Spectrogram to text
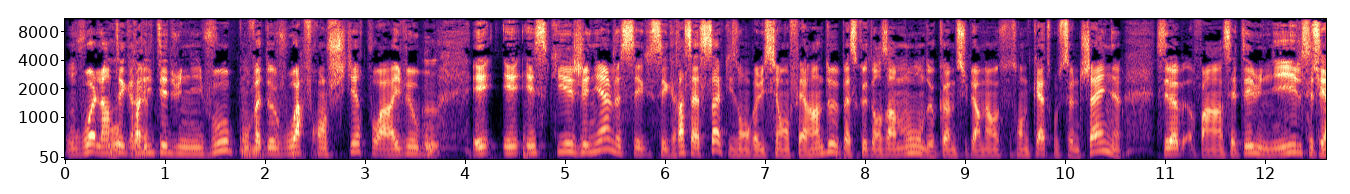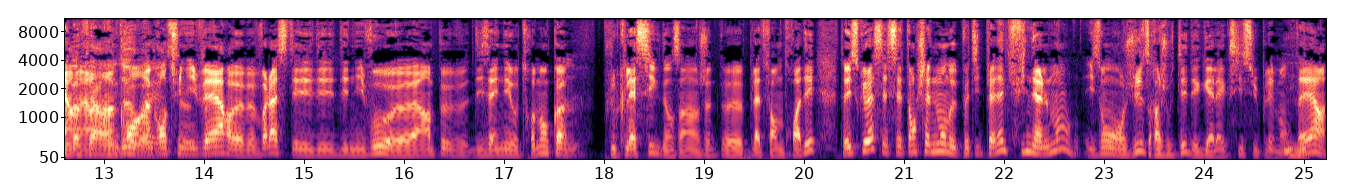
on voit l'intégralité du niveau qu'on va devoir franchir pour arriver au bout. Mhm. et, et et ce qui est génial c'est c'est grâce à ça qu'ils ont réussi à en faire un 2 parce que dans un monde comme Super Mario 64 ou Sunshine c'est enfin c'était une île c'était un, pas faire un un deux, grand un grand univers euh, voilà c'était des, des niveaux euh, un peu designés autrement. Comme Mhm. Plus classique dans un jeu de euh, plateforme 3D. Tandis que là, c'est cet enchaînement de petites planètes. Finalement, ils ont juste rajouté des galaxies supplémentaires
